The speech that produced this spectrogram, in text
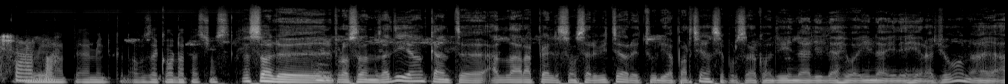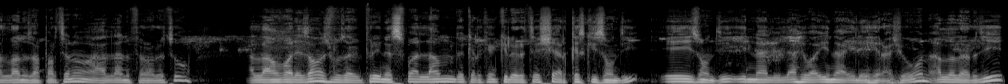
Inch'Allah. Que vous accorde la patience. De toute façon, le, le professeur nous a dit, hein, quand euh, Allah rappelle son serviteur et tout lui appartient, c'est pour ça qu'on dit Inna lillahi wa inna ilayhi raji'un. Allah nous appartenons, Allah nous fera retour. Allah envoie les anges, vous avez pris, n'est-ce pas, l'âme de quelqu'un qui leur était cher. Qu'est-ce qu'ils ont dit? Et ils ont dit Inna lillahi wa inna ilayhi raji'un. Allah leur dit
